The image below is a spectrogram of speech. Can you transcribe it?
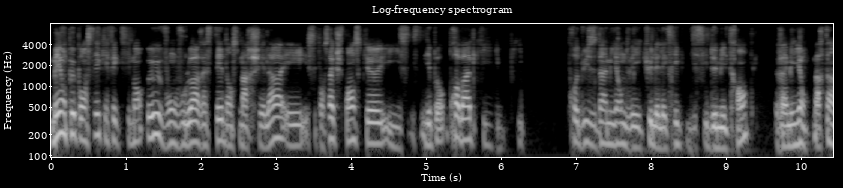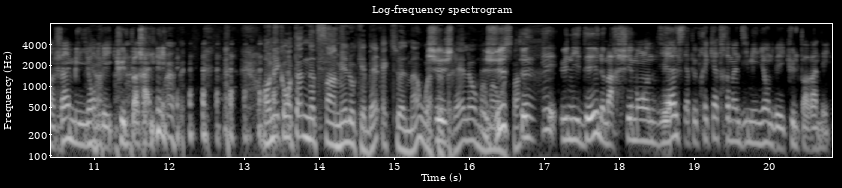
mais on peut penser qu'effectivement, eux vont vouloir rester dans ce marché-là, et c'est pour ça que je pense qu'il est probable qu'ils produisent 20 millions de véhicules électriques d'ici 2030. 20 millions. Martin, 20 millions de véhicules par année. on est content de notre 100 000 au Québec actuellement, ou à peu près, là, au moment juste où on Juste une idée, le marché mondial, c'est à peu près 90 millions de véhicules par année.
